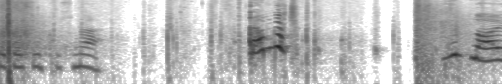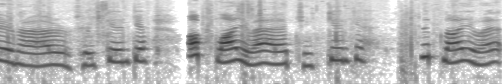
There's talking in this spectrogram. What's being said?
Arkadaşlar pusma. Kamga çıktı. Zipline her çekirge. Apply ve çekirge. Zipline ve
